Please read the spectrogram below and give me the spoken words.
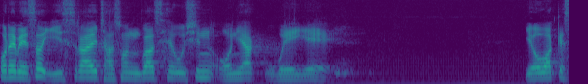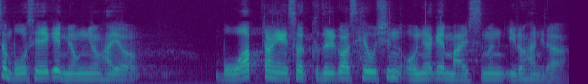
호렙에서 이스라엘 자손과 세우신 언약 외에 여호와께서 모세에게 명령하여 모압 땅에서 그들과 세우신 언약의 말씀은 이러하니라.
